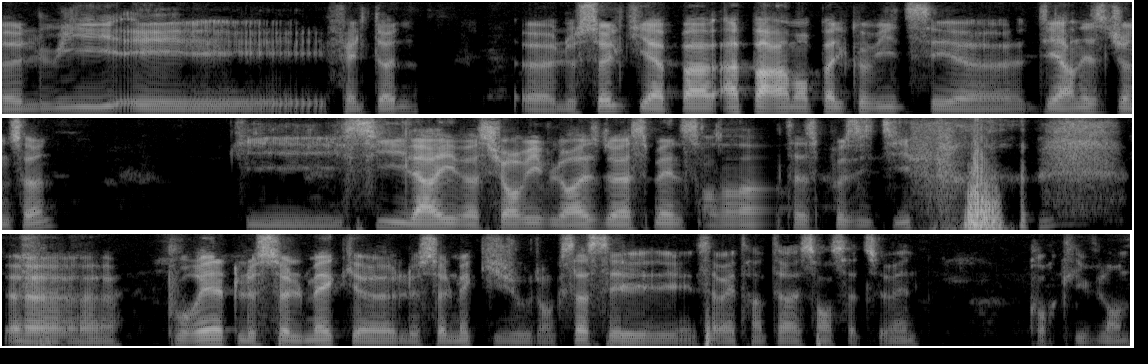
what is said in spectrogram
lui et Felton. le seul qui a pas, apparemment pas le Covid, c'est Ernest Johnson, qui, s'il arrive à survivre le reste de la semaine sans un test positif, euh, pourrait être le seul mec, euh, le seul mec qui joue. Donc ça, ça va être intéressant cette semaine pour Cleveland.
